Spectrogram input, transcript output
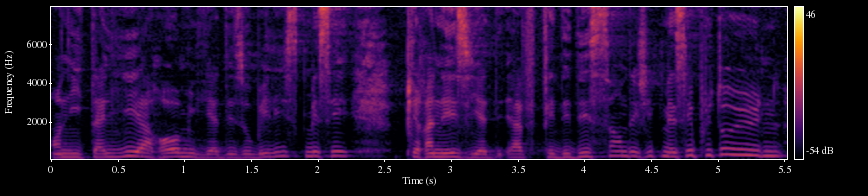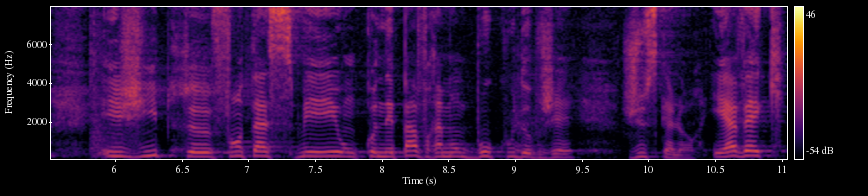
en Italie, à Rome, il y a des obélisques, mais c'est Piranèse a fait des dessins d'Égypte, mais c'est plutôt une Égypte fantasmée. On ne connaît pas vraiment beaucoup d'objets jusqu'alors. Et avec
